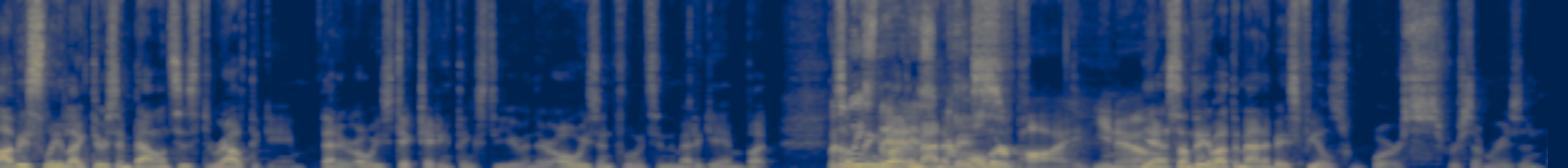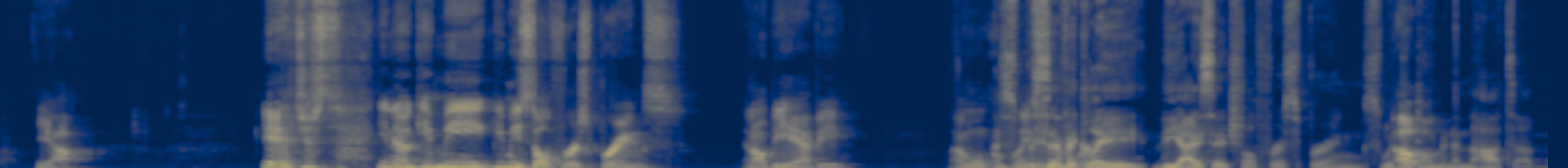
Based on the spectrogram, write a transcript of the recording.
Obviously, like there's imbalances throughout the game that are always dictating things to you, and they're always influencing the metagame. But, but something about the mana base, color pie, you know? Yeah, something about the mana base feels worse for some reason. Yeah, yeah. Just you know, give me give me Sulphurous Springs, and I'll be happy. I won't complain. Specifically, anymore. the Ice Age Sulphurous Springs with oh, the demon in the hot tub.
